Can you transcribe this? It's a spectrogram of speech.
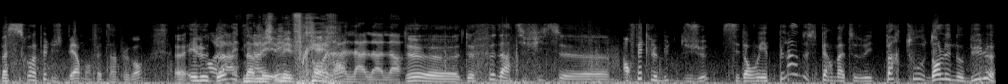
Bah, c'est ce qu'on appelle du sperme en fait, simplement. Euh, et le Oh dôme est Non, mais- frère. Oh là là là là de, euh, de feux d'artifice. En fait, le but du jeu, c'est d'envoyer plein de spermatozoïdes partout dans le nobule.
